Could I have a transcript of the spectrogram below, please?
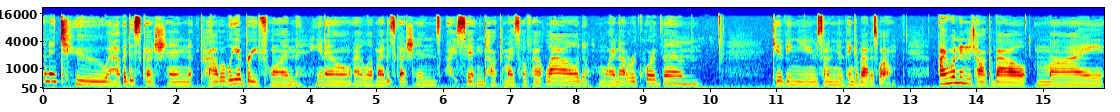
wanted to have a discussion, probably a brief one. You know, I love my discussions. I sit and talk to myself out loud. Why not record them? Giving you something to think about as well. I wanted to talk about my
